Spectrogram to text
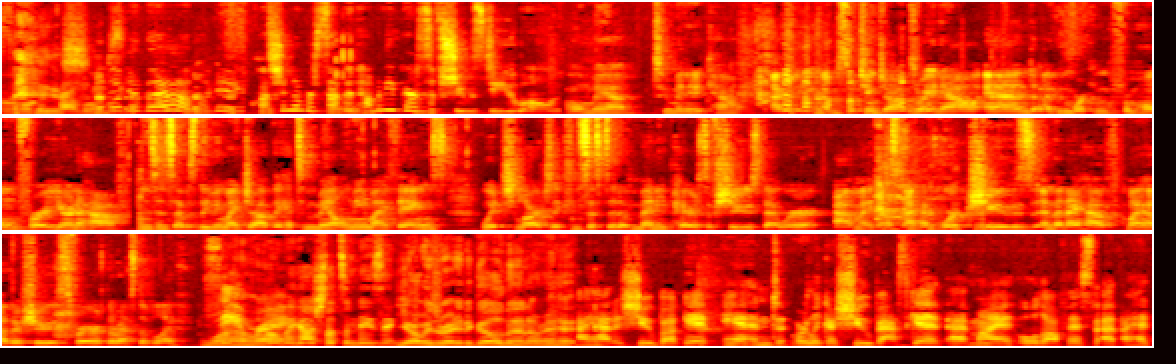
solving Nice. problems. Look at that. Look at question number seven. How many pairs of shoes do you own? Oh man, too many to count. Actually, I'm switching jobs right now, and I've been working from home for a year and a half. And since I was leaving my job, they had to mail me my things, which largely consisted of many pairs of shoes that were at my desk. I have work shoes, and then I have my other shoes for the rest of life. Same, Wow. right? Oh my gosh, that's amazing. You're always ready to go then. All right. I had a shoe bucket and or like a shoe basket at my old office that I had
